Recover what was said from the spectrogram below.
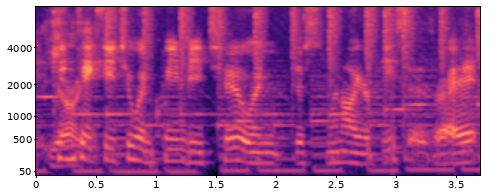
que- King yeah. takes E2 and Queen B2 and just win all your pieces, right?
